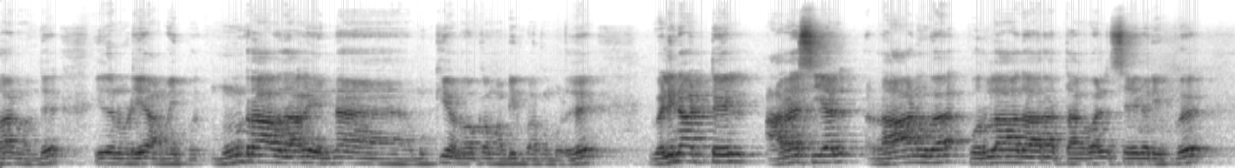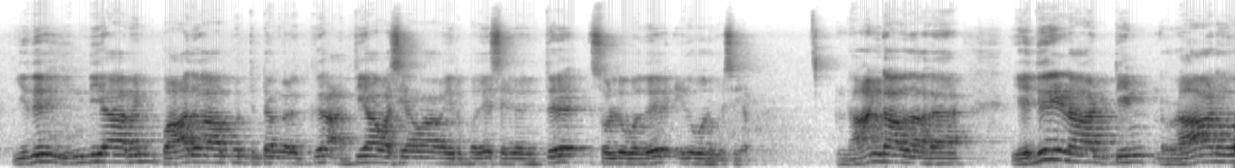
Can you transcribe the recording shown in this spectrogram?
தான் வந்து இதனுடைய அமைப்பு. மூன்றாவதாக என்ன முக்கிய நோக்கம் அப்படின்னு பார்க்கும் பொழுது வெளிநாட்டில் அரசியல் இராணுவ பொருளாதார தகவல் சேகரிப்பு இது இந்தியாவின் பாதுகாப்பு திட்டங்களுக்கு அத்தியாவசியமாக இருப்பதை சேகரித்து சொல்லுவது இது ஒரு விஷயம். நான்காவதாக எதிரி நாட்டின் இராணுவ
